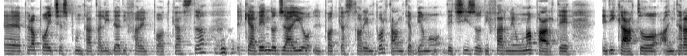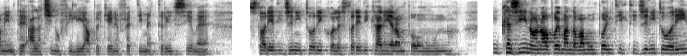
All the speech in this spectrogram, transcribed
eh, però poi ci è spuntata l'idea di fare il podcast, perché avendo già io il podcast Storie Importanti abbiamo deciso di farne uno a parte dedicato interamente alla cinofilia, perché in effetti mettere insieme storie di genitori con le storie di cani era un po' un, un casino, no? Poi mandavamo un po' in tilt i genitori,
